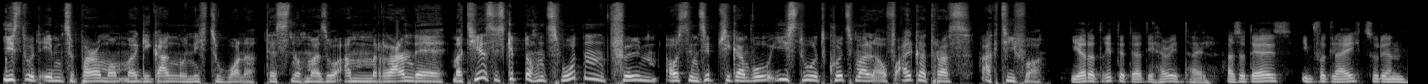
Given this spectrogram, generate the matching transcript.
Eastwood eben zu Paramount mal gegangen und nicht zu Warner. Das nochmal so am Rande. Matthias, es gibt noch einen zweiten Film aus den 70ern, wo Eastwood kurz mal auf Alcatraz aktiv war. Ja, der dritte Dirty Harry-Teil. Also der ist im Vergleich zu den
